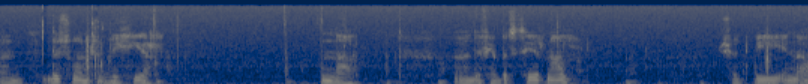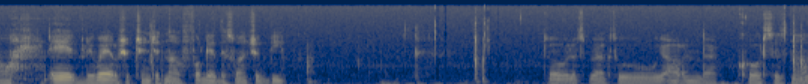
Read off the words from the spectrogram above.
and this one should be here. Null. And if you put it here null should be in our everywhere we should change it now. Forget this one should be. So let's back to we are in the courses now.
